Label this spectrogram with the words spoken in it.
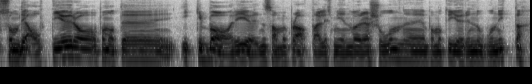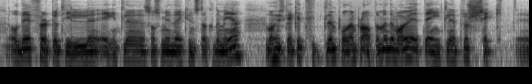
som de alltid gjør, og på en måte ikke bare gjøre den samme plata liksom i en variasjon. Eh, på en måte Gjøre noe nytt. da. Og det førte jo til, egentlig, sånn som i det Kunstakademiet Nå husker jeg ikke tittelen på den plata, men det var jo et egentlig prosjekt. Eh,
